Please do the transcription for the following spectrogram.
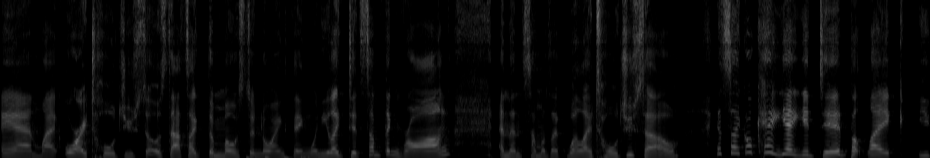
and like or i told you so. So that's like the most annoying thing. When you like did something wrong and then someone's like well i told you so. It's like okay yeah you did but like you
